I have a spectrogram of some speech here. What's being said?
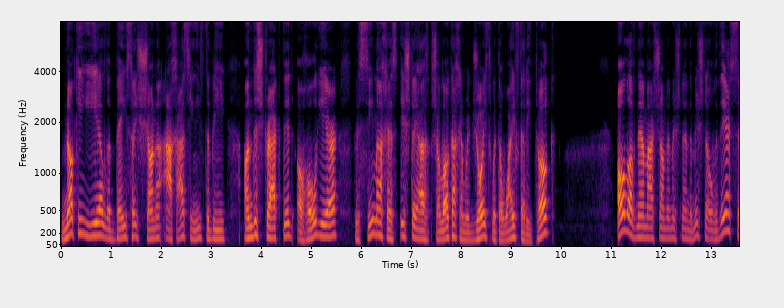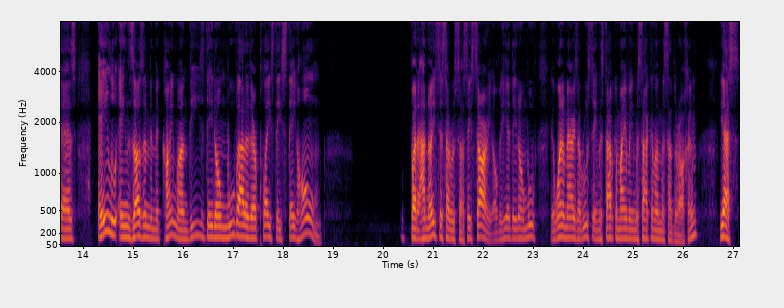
Naki yeh lebeisai shana achas, he needs to be undistracted a whole year, v'simach es shalokach, and rejoice with the wife that he took. All of them Sham Mishnah, and the Mishnah over there says, Elu ein zazim in these they don't move out of their place, they stay home. But Hanoisis Arusa, say sorry, over here they don't move. If one marries Arusa, Yes,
